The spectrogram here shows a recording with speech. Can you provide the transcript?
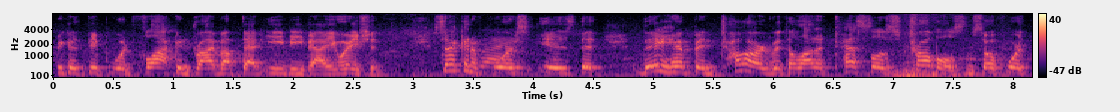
because people would flock and drive up that EV valuation. Second, of Right. course, is that they have been tarred with a lot of Tesla's troubles and so forth,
